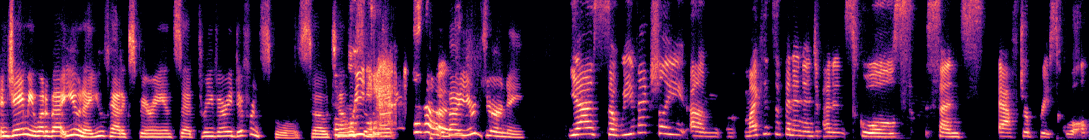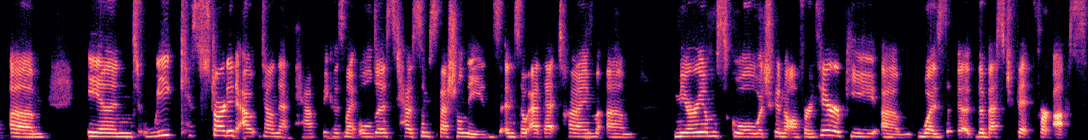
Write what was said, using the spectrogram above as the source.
And Jamie, what about you? Now you've had experience at three very different schools. So tell we us about, about your journey. Yes. So we've actually, um, my kids have been in independent schools since after preschool. Um, and we started out down that path because my oldest has some special needs. And so at that time, um, Miriam School, which can offer therapy, um, was uh, the best fit for us.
